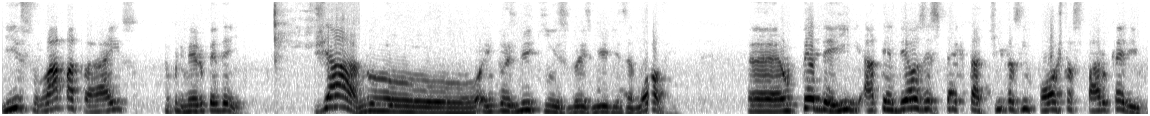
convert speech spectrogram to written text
Isso lá para trás, no primeiro PDI. Já no, em 2015, 2019, é, o PDI atendeu às expectativas impostas para o período.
